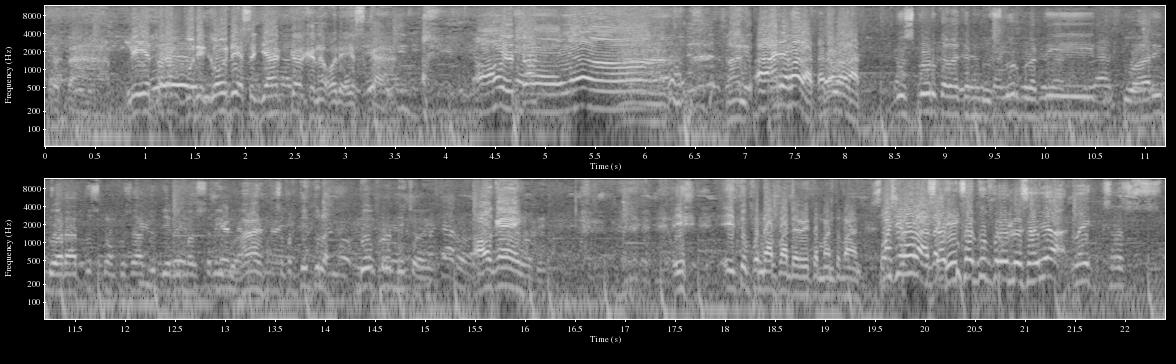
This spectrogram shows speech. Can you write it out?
tetap lihat orang gode-gode sejahtera kena ODSK Oke, ya. Ah, ada lalat, ada lalat. Gus Dur kalahkan Gus Dur berarti dua hari 291 jadi 500 ribu ah seperti itulah dua periode coy Oke. Ih, itu pendapat dari teman-teman. Masih satu, tadi. satu periode saya naik 100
